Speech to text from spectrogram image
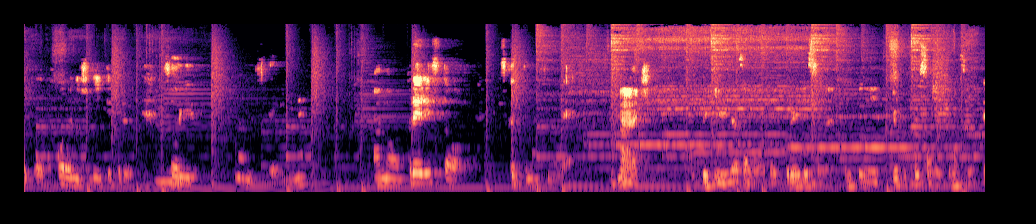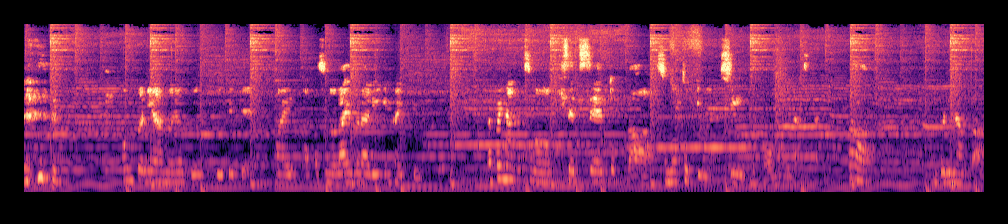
ょっとこう、心に響いてくる、そういう、なんですけれどもね。あの、プレイリスト作ってますので、はい。ぜひ皆さんもこのプレイリストね、本当によくポスターも言ってますよね。本当にあのよく聞いてて、はい、私のライブラリーに入っていて、やっぱりなんかその季節性とか、その時のシーンとか思い出したりとか、本当になんか、あ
